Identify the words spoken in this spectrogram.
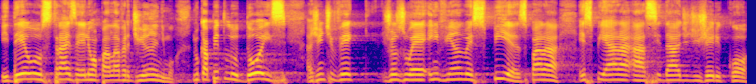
E Deus traz a ele uma palavra de ânimo. No capítulo 2, a gente vê Josué enviando espias para espiar a, cidade de Jericó,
